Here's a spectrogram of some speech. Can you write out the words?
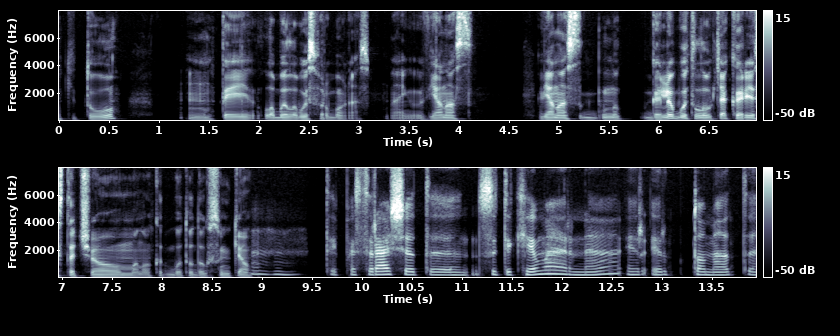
kitų. Tai labai labai svarbu, nes vienas vienas nu, galiu būti laukia karys, tačiau manau, kad būtų daug sunkiau. Mhm. Tai pasirašėt e, sutikimą ar ne? Ir, ir tuomet e,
